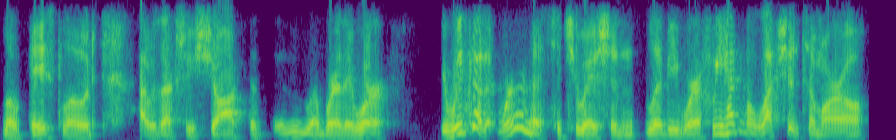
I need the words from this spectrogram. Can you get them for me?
low caseload, I was actually shocked at where they were. We've got we're in a situation, Libby, where if we had an election tomorrow,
